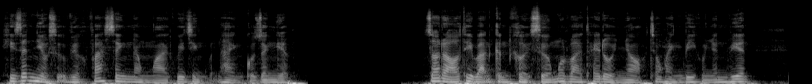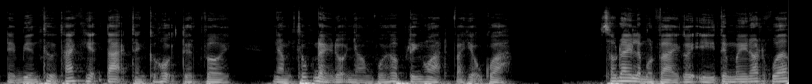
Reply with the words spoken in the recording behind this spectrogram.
khi rất nhiều sự việc phát sinh nằm ngoài quy trình vận hành của doanh nghiệp. Do đó thì bạn cần khởi xướng một vài thay đổi nhỏ trong hành vi của nhân viên để biến thử thách hiện tại thành cơ hội tuyệt vời nhằm thúc đẩy đội nhóm phối hợp linh hoạt và hiệu quả. Sau đây là một vài gợi ý từ Maynard Webb,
